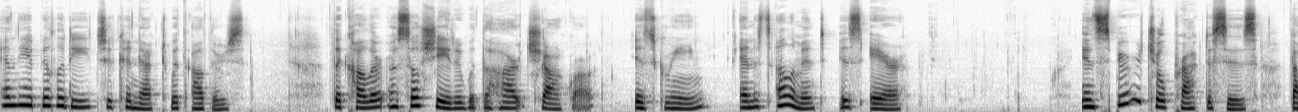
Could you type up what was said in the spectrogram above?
and the ability to connect with others. The color associated with the heart chakra is green, and its element is air. In spiritual practices, the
